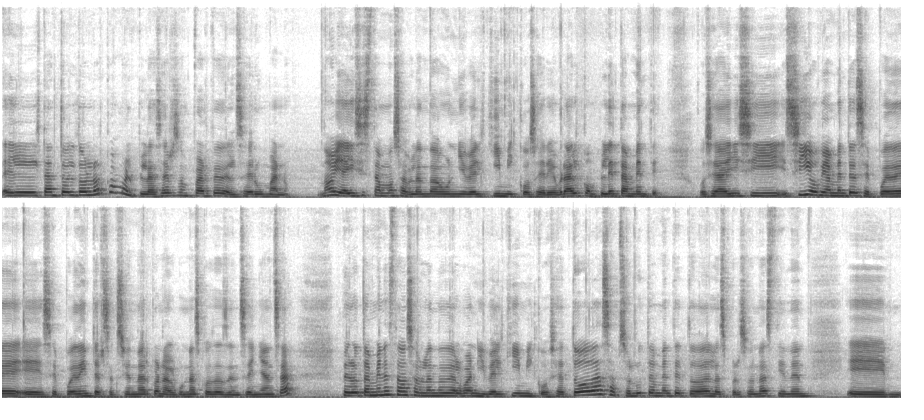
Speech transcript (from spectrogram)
el, tanto el dolor como el placer son parte del ser humano. ¿No? Y ahí sí estamos hablando a un nivel químico cerebral completamente. O sea, ahí sí, sí obviamente se puede, eh, se puede interseccionar con algunas cosas de enseñanza, pero también estamos hablando de algo a nivel químico. O sea, todas, absolutamente todas las personas tienen eh,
